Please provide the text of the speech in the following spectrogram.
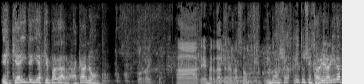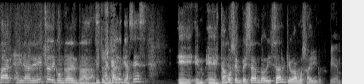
Es que ahí tenías que pagar, acá no. Correcto. Ah, es verdad, tenés razón. tenés razón. ya, esto ya Está bien, ahí era, para, era derecho de comprar entradas. Esto Acá lo que haces, eh, em- eh, estamos empezando a avisar que vamos a ir. Bien.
